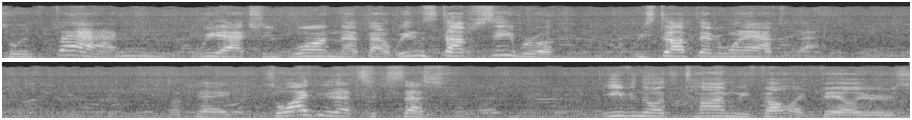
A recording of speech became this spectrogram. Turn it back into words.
So in fact, we actually won that battle. We didn't stop Seabrook, we stopped everyone after that. Okay, so I think that's successful. Even though at the time we felt like failures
